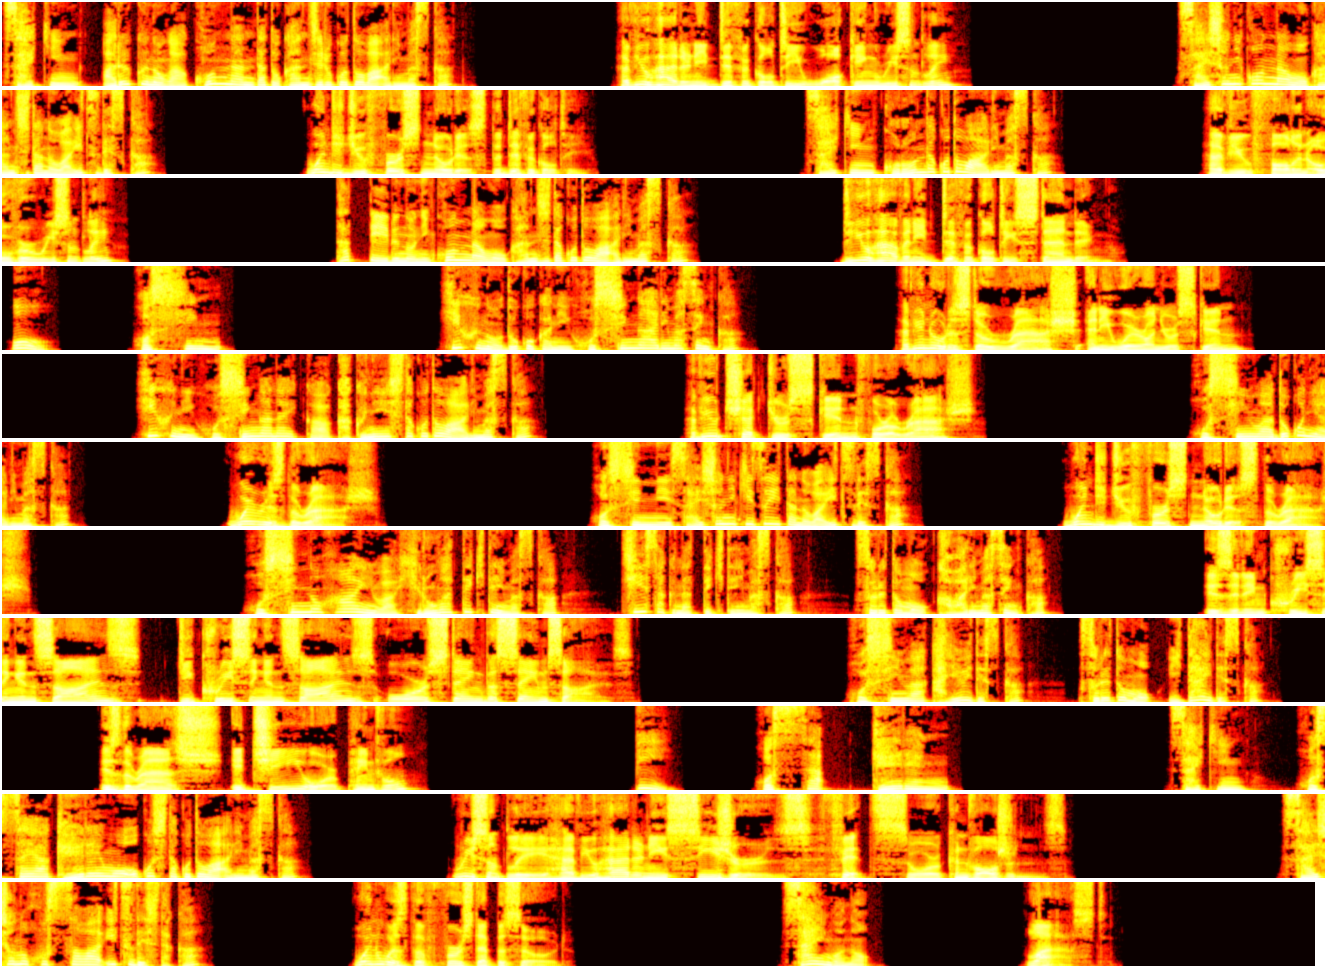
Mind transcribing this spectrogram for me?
最近歩くのが困難だと感じることはありますか Have you had any difficulty walking recently? 最初に困難を感じたのはいつですか When did you first notice the difficulty? 最近転んだことはありますか Have you fallen over recently? 立っているのに困難を感じたことはありますか Do you have any difficulty standing? O、発疹。皮膚のどこかに発疹がありませんか Have you noticed a rash anywhere on your skin? 皮膚に発疹がないか確認したことはありますか Have you checked your skin for a rash? 発疹はどこにありますか Where is the rash? 発疹に最初に気づいたのはいつですか When did you first notice the rash? 発疹の範囲は広がってきていますか小さくなってきていますかそれとも変わりませんか Is it increasing in size, decreasing in size, or staying the same size? 発疹はかゆいですかそれとも痛いですか Is the rash itchy or painful? ?P、発作、痙攣。最近、発作や痙攣を起こしたことはありますか Recently, have you had any seizures, fits, or convulsions? 最初の発作はいつでしたか When was the first episode? 最後の Last.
